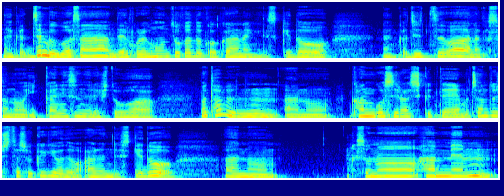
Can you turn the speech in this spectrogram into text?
なんか全部噂なんでこれ本当かどうかわからないんですけどなんか実はなんかその1階に住んでる人は、まあ、多分あの看護師らしくて、まあ、ちゃんとした職業ではあるんですけどあのその反面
